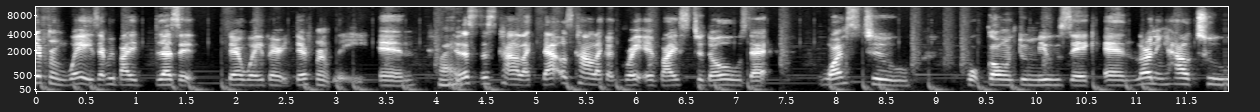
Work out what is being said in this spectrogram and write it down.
different ways everybody does it their way very differently and, right. and this this kind of like that was kind of like a great advice to those that wants to going through music and learning how to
